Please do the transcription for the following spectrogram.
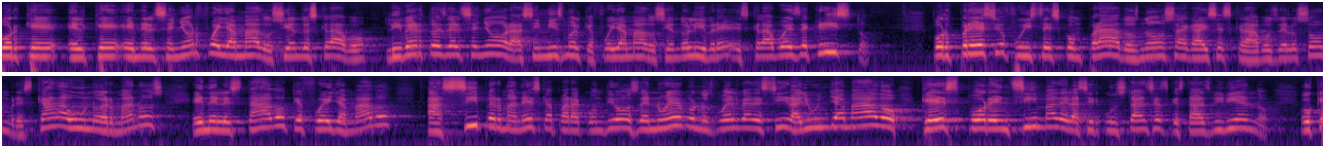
porque el que en el Señor fue llamado siendo esclavo, liberto es del Señor, asimismo el que fue llamado siendo libre, esclavo es de Cristo. Por precio fuisteis comprados, no os hagáis esclavos de los hombres. Cada uno, hermanos, en el estado que fue llamado, así permanezca para con Dios. De nuevo nos vuelve a decir, hay un llamado que es por encima de las circunstancias que estás viviendo. Ok,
